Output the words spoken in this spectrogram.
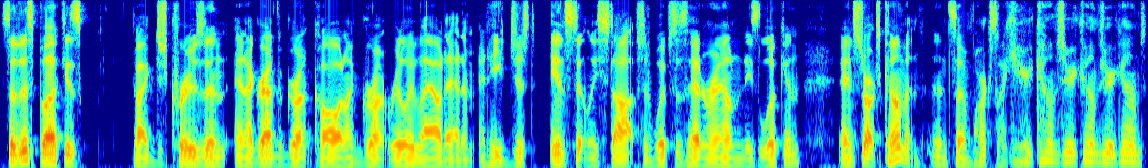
So this buck is like just cruising, and I grab the grunt call and I grunt really loud at him, and he just instantly stops and whips his head around and he's looking and starts coming. And so Mark's like, here he comes, here he comes, here he comes.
